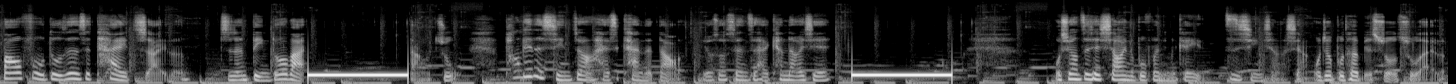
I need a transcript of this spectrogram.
包覆度真的是太窄了，只能顶多把 挡住，旁边的形状还是看得到，有时候甚至还看到一些。我希望这些消音的部分你们可以自行想象，我就不特别说出来了。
